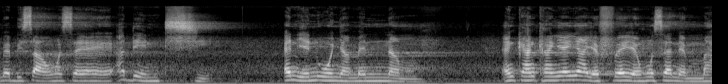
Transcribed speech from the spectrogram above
mabisa wo sɛ adɛn ɛne ɛne wɔ nyame nam nkanka yɛn a yɛfrɛ yɛn ho sɛ ne mma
